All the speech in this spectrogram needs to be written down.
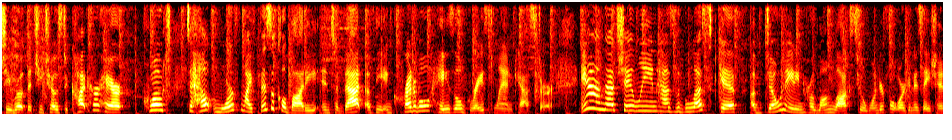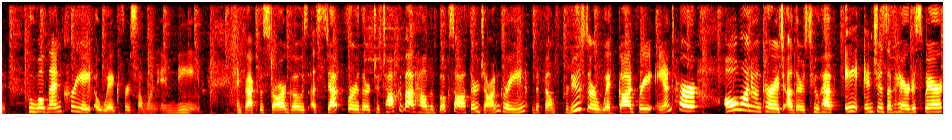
She wrote that she chose to cut her hair, quote, to help morph my physical body into that of the incredible Hazel Grace Lancaster, and that Shailene has the blessed gift of donating her long locks to a wonderful organization who will then create a wig for someone in need. In fact, the star goes a step further to talk about how the book's author, John Green, the film's producer, Wyck Godfrey, and her all want to encourage others who have eight inches of hair to spare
